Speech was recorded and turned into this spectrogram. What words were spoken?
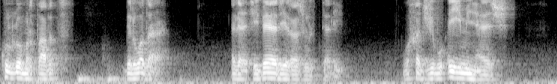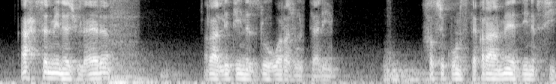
كله مرتبط بالوضع الاعتباري لرجل التعليم واخا تجيبوا أي منهاج أحسن منهاج في العالم راه اللي تينزلوه هو رجل التعليم خاص يكون استقرار مادي نفسي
